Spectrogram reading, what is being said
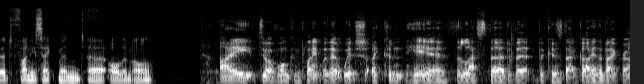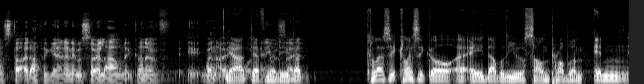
good funny segment uh, all in all I do have one complaint with it, which I couldn't hear the last third of it because that guy in the background started up again, and it was so loud it kind of it went over. Yeah, what Kenny was definitely, but- classic classical uh, AEW sound problem in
